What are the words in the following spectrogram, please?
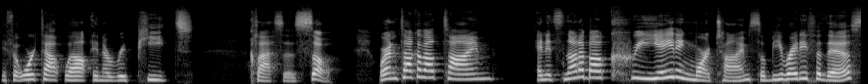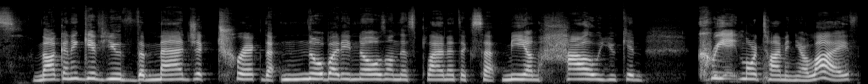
if it worked out well, in a repeat classes. So we're going to talk about time and it's not about creating more time. So be ready for this. I'm not going to give you the magic trick that nobody knows on this planet except me on how you can create more time in your life.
